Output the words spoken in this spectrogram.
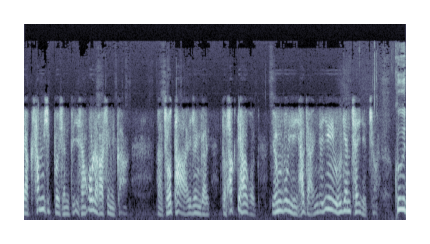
약 30% 이상 올라갔으니까 아, 좋다 이러니까 또 확대하고 연구하자 이제 이게 의견 차이겠죠. 그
